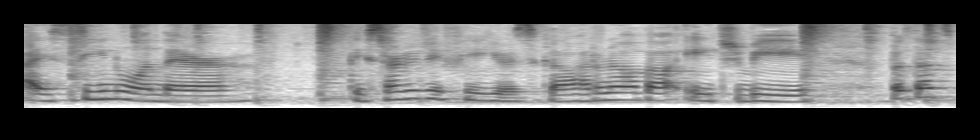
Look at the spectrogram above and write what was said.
I seen one there. They started a few years ago. I don't know about HB, but that's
